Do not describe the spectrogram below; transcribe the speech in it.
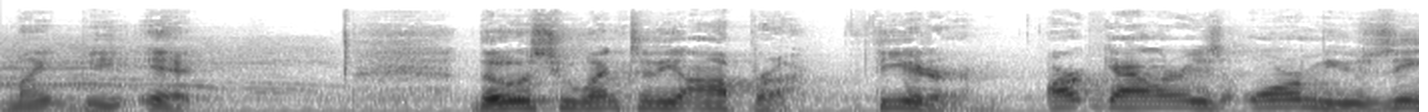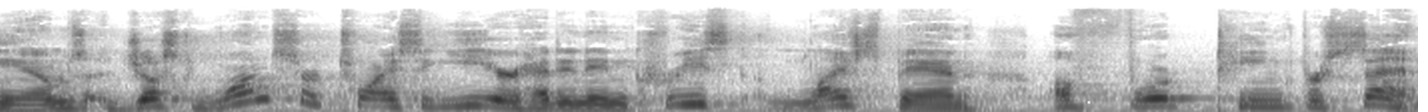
might be it. Those who went to the opera, theater, art galleries, or museums just once or twice a year had an increased lifespan of 14%.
